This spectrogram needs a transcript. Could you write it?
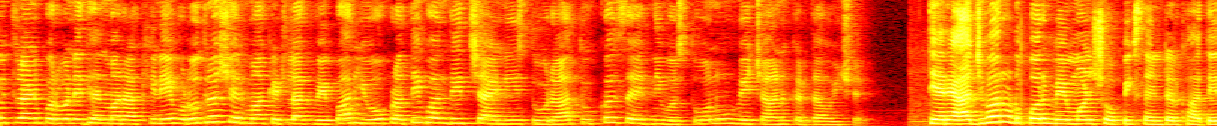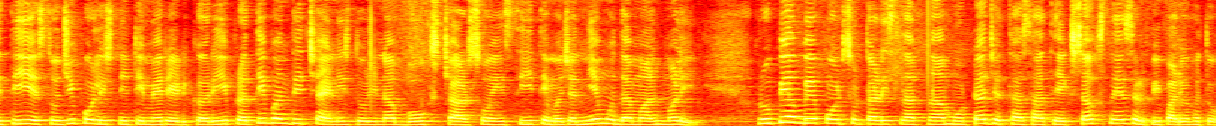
ઉત્તરાયણ પર્વને ધ્યાનમાં રાખીને વડોદરા શહેરમાં કેટલાક વેપારીઓ પ્રતિબંધિત ચાઇનીઝ દોરા, તુક્કલ સહિતની વસ્તુઓનું વેચાણ કરતા હોય છે. ત્યારે આજવા રોડ પર મેમણ શોપિંગ સેન્ટર ખાતેથી એસઓજી પોલીસની ટીમે રેડ કરી પ્રતિબંધિત ચાઇનીઝ દોરીના બોક્સ ચારસો એંસી તેમજ અન્ય મુદ્દામાલ મળી. રૂપિયા બે પોઈન્ટ સુડતાલીસ લાખના મોટા જથ્થા સાથે એક શખ્સને ઝડપી પાડ્યો હતો.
